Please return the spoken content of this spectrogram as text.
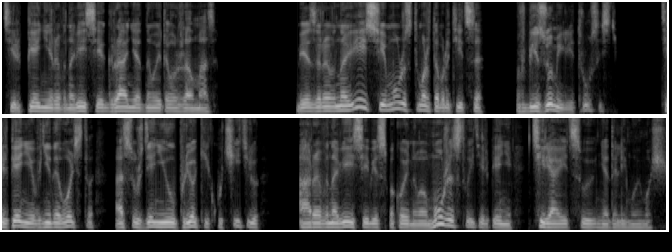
терпение и равновесие грани одного и того же алмаза. Без равновесия мужество может обратиться в безумие или трусость, терпение в недовольство, осуждение и упреки к учителю, а равновесие беспокойного мужества и терпения теряет свою неодолимую мощь.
